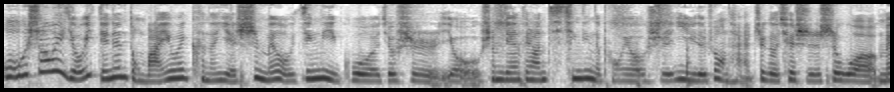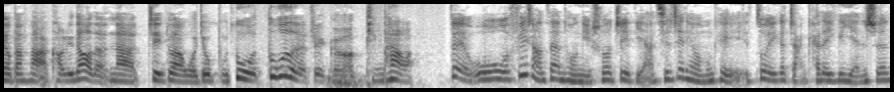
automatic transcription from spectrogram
我我稍微有一点点懂吧，因为可能也是没有经历过，就是有身边非常亲近的朋友是抑郁的状态，这个确实是我没有办法考虑到的。那这段我就不做多的这个评判了。对我，我非常赞同你说的这点啊。其实这点我们可以做一个展开的一个延伸。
